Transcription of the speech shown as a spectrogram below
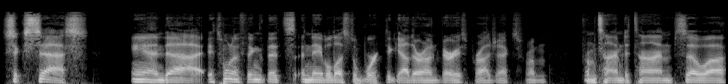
success, and uh, it's one of the things that's enabled us to work together on various projects from from time to time. So uh,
